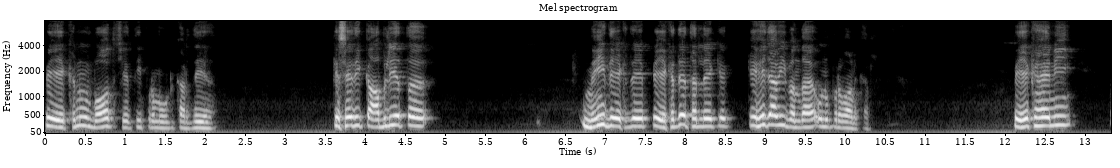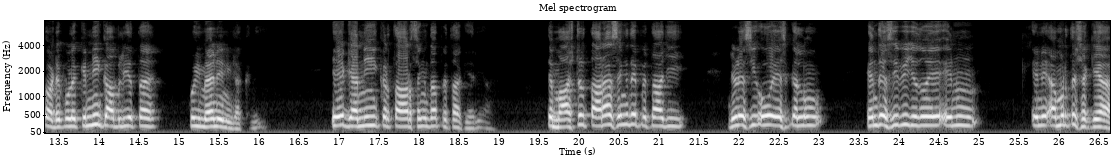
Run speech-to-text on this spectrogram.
ਭੇਖ ਨੂੰ ਬਹੁਤ ਛੇਤੀ ਪ੍ਰਮੋਟ ਕਰਦੇ ਆ। ਕਿਸੇ ਦੀ ਕਾਬਲੀਅਤ ਨਹੀਂ ਦੇਖਦੇ ਭੇਖ ਦੇ ਥੱਲੇ ਕਿ ਕਿਹੋ ਜਿਹਾ ਵੀ ਬੰਦਾ ਉਹਨੂੰ ਪ੍ਰਵਾਨ ਕਰ ਭੇਖ ਹੈ ਨਹੀਂ, ਤੁਹਾਡੇ ਕੋਲੇ ਕਿੰਨੀ ਕਾਬਲੀਅਤ ਹੈ, ਕੋਈ ਮੈਨੇ ਨਹੀਂ ਰੱਖਦੀ। ਇਹ ਗਿਆਨੀ ਕਰਤਾਰ ਸਿੰਘ ਦਾ ਪਿਤਾ ਕਹਿ ਰਿਹਾ। ਤੇ ਮਾਸਟਰ ਤਾਰਾ ਸਿੰਘ ਦੇ ਪਿਤਾ ਜੀ, ਜਿਹੜੇ ਸੀ ਉਹ ਇਸ ਗੱਲੋਂ ਕਹਿੰਦੇ ਸੀ ਵੀ ਜਦੋਂ ਇਹ ਇਹਨੂੰ, ਇਹਨੇ ਅੰਮ੍ਰਿਤ ਛਕਿਆ,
